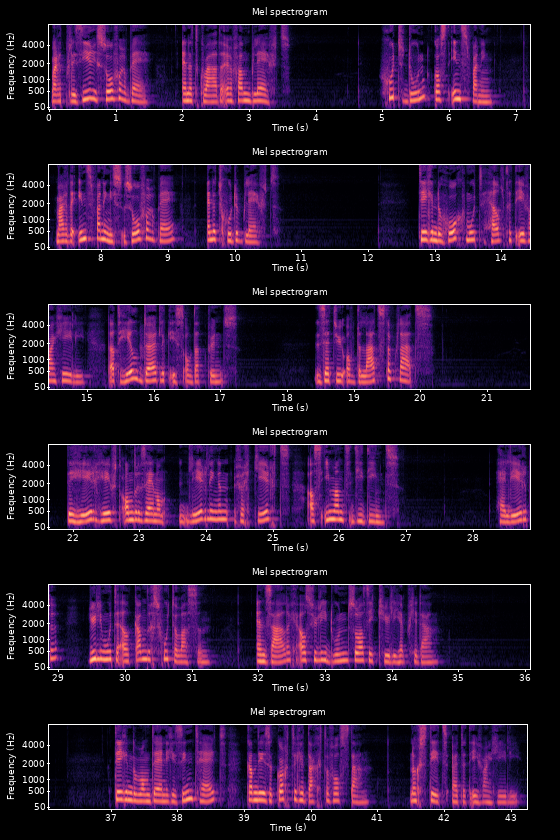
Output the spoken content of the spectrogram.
maar het plezier is zo voorbij en het kwade ervan blijft. Goed doen kost inspanning, maar de inspanning is zo voorbij en het goede blijft. Tegen de hoogmoed helpt het evangelie, dat heel duidelijk is op dat punt. Zet u op de laatste plaats. De Heer heeft onder zijn leerlingen verkeerd als iemand die dient. Hij leerde: Jullie moeten elkanders voeten wassen, en zalig als jullie doen zoals ik jullie heb gedaan. Tegen de mondaine gezindheid kan deze korte gedachte volstaan, nog steeds uit het Evangelie.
